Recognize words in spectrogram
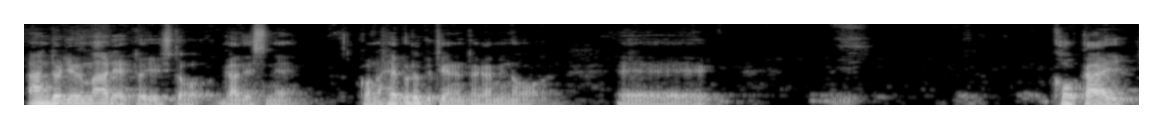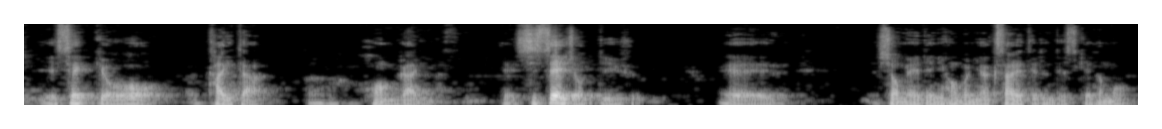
アンドリュー・マーレーという人がですね、このヘブルビティの手紙の、えー、公開説教を書いた本があります。死聖女っていう、えー、署名で日本語に訳されてるんですけども、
